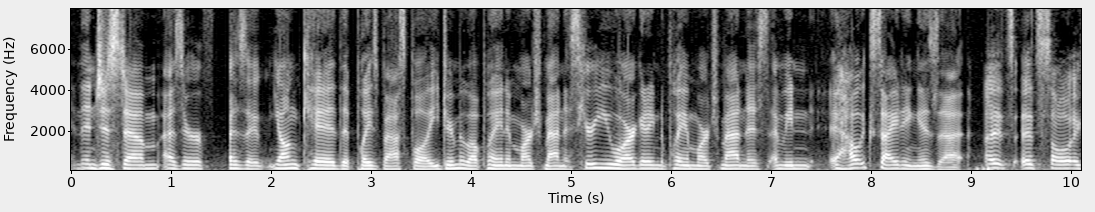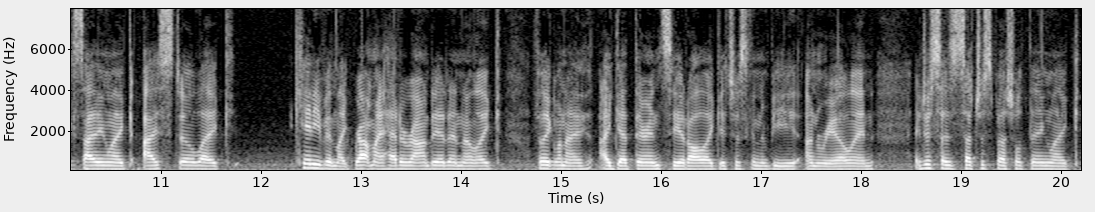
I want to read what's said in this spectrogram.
And then just um, as a as a young kid that plays basketball, you dream about playing in March Madness. Here you are getting to play in March Madness. I mean, how exciting is that? It's it's so exciting. Like I still like can't even like wrap my head around it, and I like I feel like when I I get there and see it all, like it's just gonna be unreal, and it just is such a special thing. Like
